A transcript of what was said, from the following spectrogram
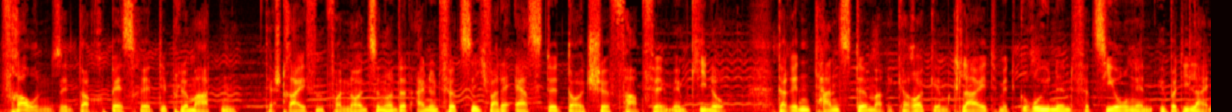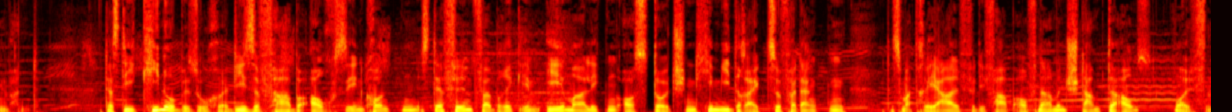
Frauen sind doch bessere Diplomaten. Der Streifen von 1941 war der erste deutsche Farbfilm im Kino. Darin tanzte Marika Röck im Kleid mit grünen Verzierungen über die Leinwand. Dass die Kinobesucher diese Farbe auch sehen konnten, ist der Filmfabrik im ehemaligen ostdeutschen Chemiedreieck zu verdanken. Das Material für die Farbaufnahmen stammte aus Wolfen.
